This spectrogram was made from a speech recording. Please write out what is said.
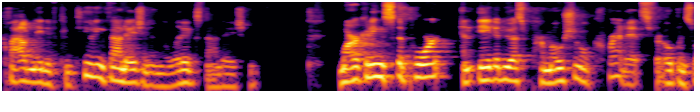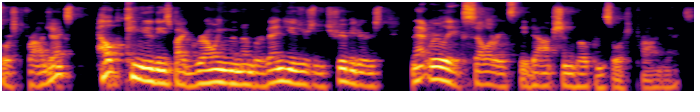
Cloud Native Computing Foundation, and the Linux Foundation. Marketing support and AWS promotional credits for open source projects help communities by growing the number of end users and contributors, and that really accelerates the adoption of open source projects.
